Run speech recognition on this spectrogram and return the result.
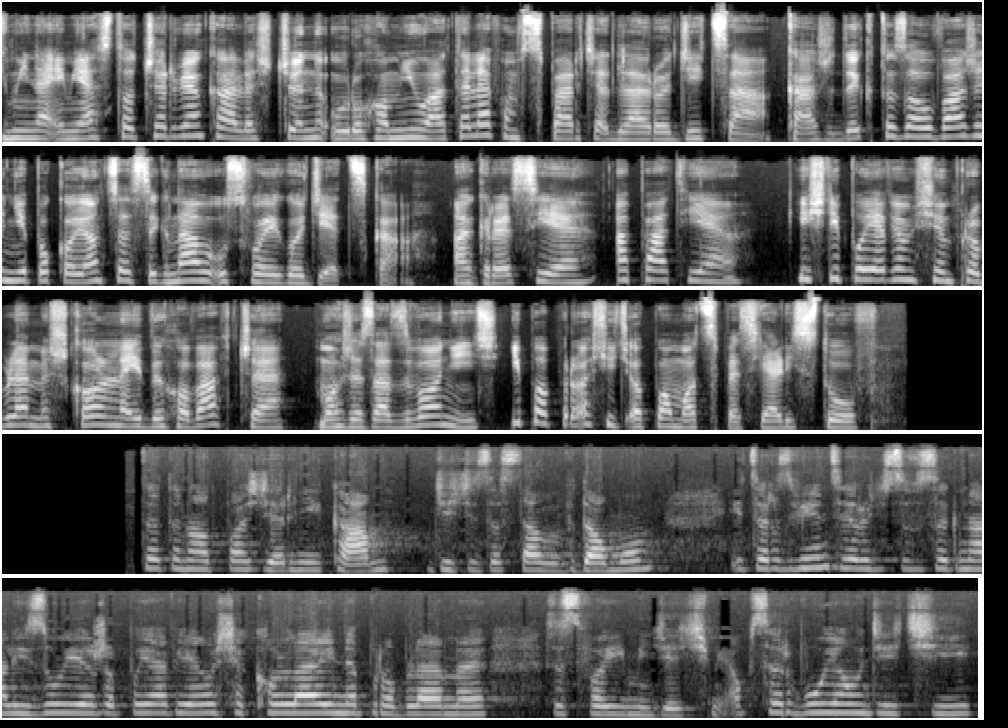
Gmina i miasto Czerwionka Leszczyny uruchomiła telefon wsparcia dla rodzica. Każdy, kto zauważy niepokojące sygnały u swojego dziecka, agresję, apatię, jeśli pojawią się problemy szkolne i wychowawcze, może zadzwonić i poprosić o pomoc specjalistów. Niestety no, od października dzieci zostały w domu i coraz więcej rodziców sygnalizuje, że pojawiają się kolejne problemy ze swoimi dziećmi. Obserwują dzieci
